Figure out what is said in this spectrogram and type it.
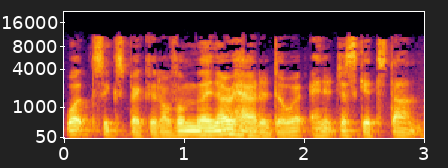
what's expected of them. They know how to do it and it just gets done.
